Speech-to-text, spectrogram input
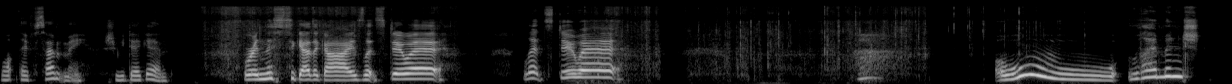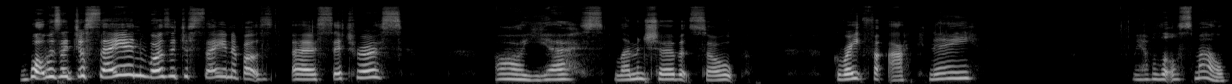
what they've sent me. Should we dig in? We're in this together, guys. Let's do it. Let's do it. Oh, lemon what was I just saying? What was I just saying about uh, citrus? Oh, yes. Lemon sherbet soap. Great for acne. We have a little smell.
